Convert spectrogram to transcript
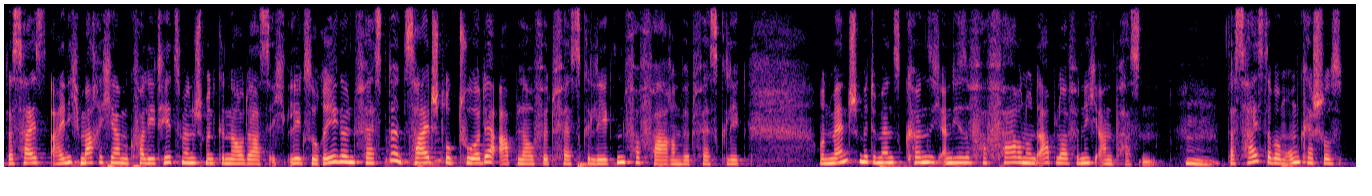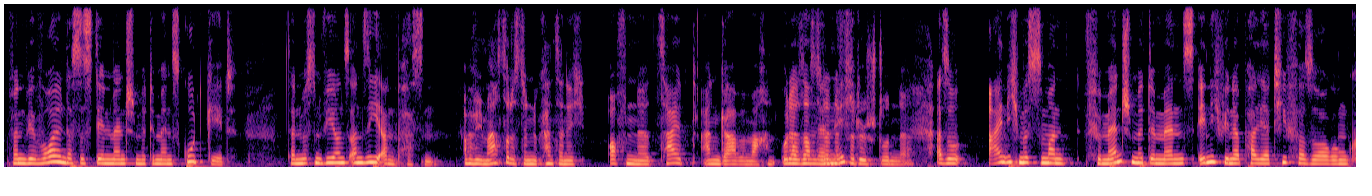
Das heißt, eigentlich mache ich ja im Qualitätsmanagement genau das. Ich lege so Regeln fest, eine Zeitstruktur, der Ablauf wird festgelegt, ein Verfahren wird festgelegt. Und Menschen mit Demenz können sich an diese Verfahren und Abläufe nicht anpassen. Das heißt aber im Umkehrschluss, wenn wir wollen, dass es den Menschen mit Demenz gut geht, dann müssen wir uns an sie anpassen. Aber wie machst du das denn? Du kannst ja nicht offene Zeitangabe machen. Oder sagst du dann eine nicht? Viertelstunde? Also eigentlich müsste man für Menschen mit Demenz, ähnlich wie in der Palliativversorgung,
